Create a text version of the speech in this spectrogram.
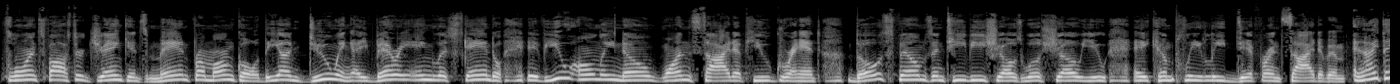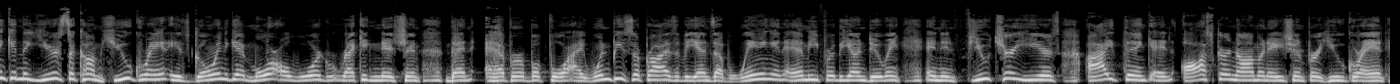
Florence Foster Jenkins, Man from Uncle, The Undoing, a very English scandal. If you only know one side of Hugh Grant, those films and TV shows will show you a completely different side of him. And I think in the years to come, Hugh Grant is going to get more award recognition than ever before. I wouldn't be surprised if he ends up winning an Emmy for The Undoing. And in future years, I think an Oscar nomination for Hugh Grant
